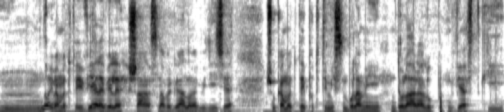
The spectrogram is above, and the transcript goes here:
Mm, No i mamy tutaj wiele, wiele szans na wygraną, jak widzicie. Szukamy tutaj pod tymi symbolami dolara lub gwiazdki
